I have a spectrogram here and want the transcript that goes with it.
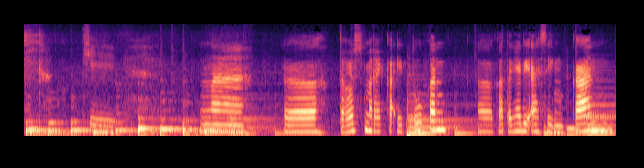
Oke. Okay. nah terus mereka itu kan uh, katanya diasingkan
